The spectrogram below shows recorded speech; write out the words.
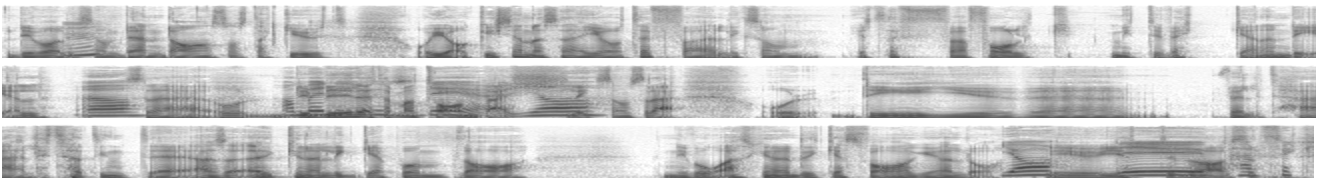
Och det var liksom den dagen som stack ut. Och jag kan känna så här, jag träffar, liksom, jag träffar folk mitt i veckan en del. Ja. Sådär, och Ja, det blir lätt att man tar en bärs. ja. Liksom, sådär. Och det är ju eh, väldigt härligt att inte, alltså, att kunna ligga på en bra nivå. Att kunna dricka svag öl då Ja, är ju det jättebra. är Så perfekt.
